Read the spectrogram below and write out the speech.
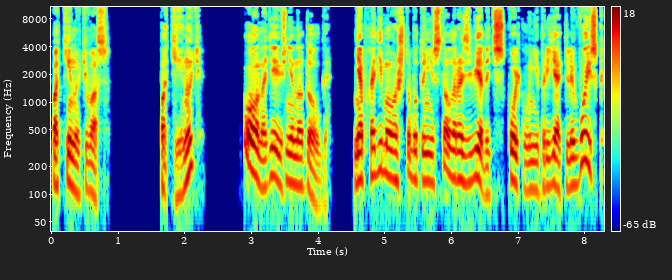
Покинуть вас. Покинуть? О, надеюсь, ненадолго. Необходимо во что бы то ни стало разведать, сколько у неприятеля войск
